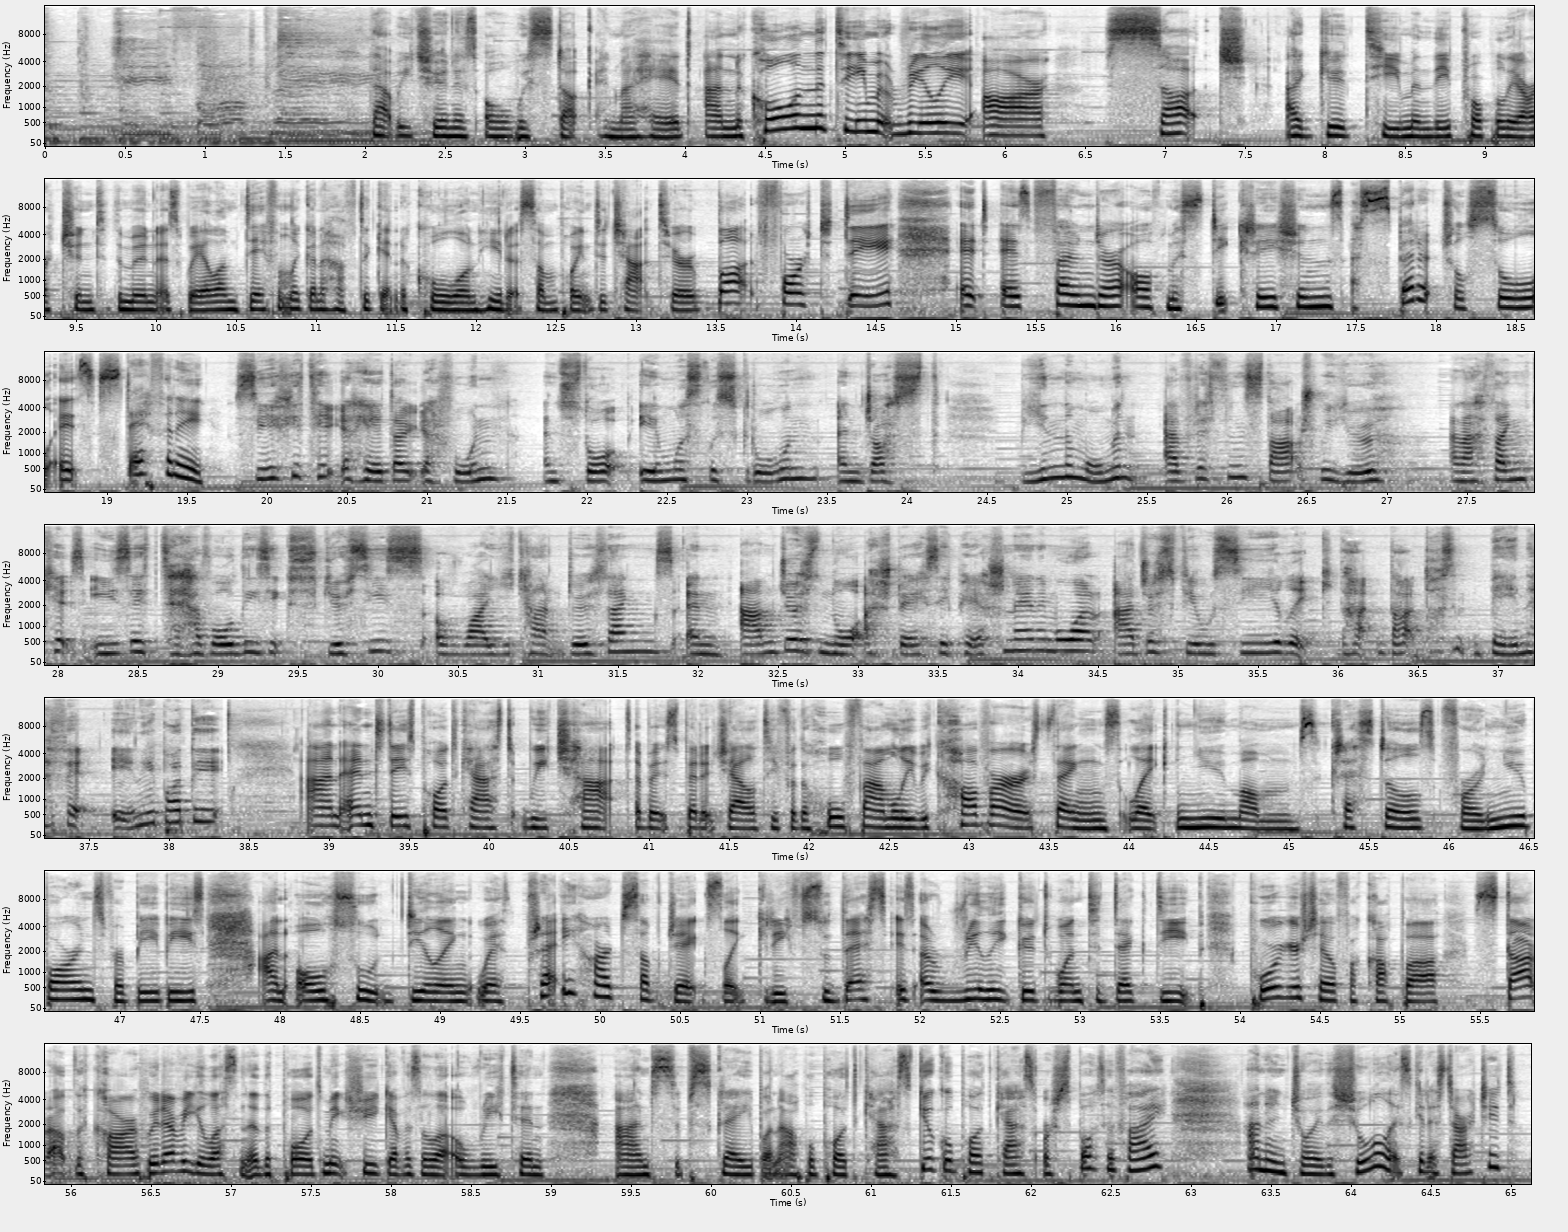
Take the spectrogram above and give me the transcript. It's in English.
G4 claim. That wee tune is always stuck in my head. And Nicole and the team really are such a good team and they properly are tuned to the moon as well. I'm definitely going to have to get Nicole on here at some point to chat to her. But for today, it is founder of Mystic Creations, a spiritual soul. It's Stefanie. See if you take your head out your phone and stop aimlessly scrolling and just be in the moment. Everything starts with you. And I think it's easy to have all these excuses of why you can't do things. And I'm just not a stressy person anymore. I just feel, see, like that, that doesn't benefit anybody. And in today's podcast, we chat about spirituality for the whole family. We cover things like new mums, crystals for newborns, for babies, and also dealing with pretty hard subjects like grief. So, this is a really good one to dig deep. Pour yourself a cuppa, start up the car, wherever you listen to the pod. Make sure you give us a little rating and subscribe on Apple Podcasts, Google Podcasts, or Spotify, and enjoy the show. Let's get it started.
